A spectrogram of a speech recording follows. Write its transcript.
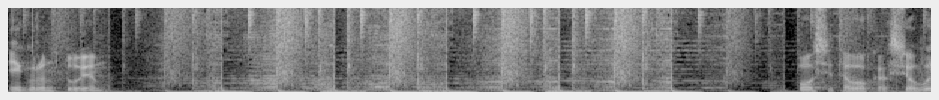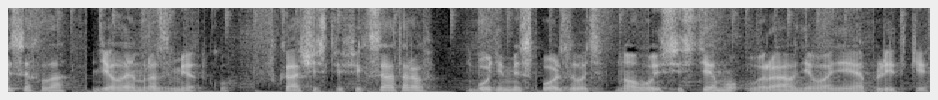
и грунтуем. После того, как все высохло, делаем разметку. В качестве фиксаторов будем использовать новую систему выравнивания плитки.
